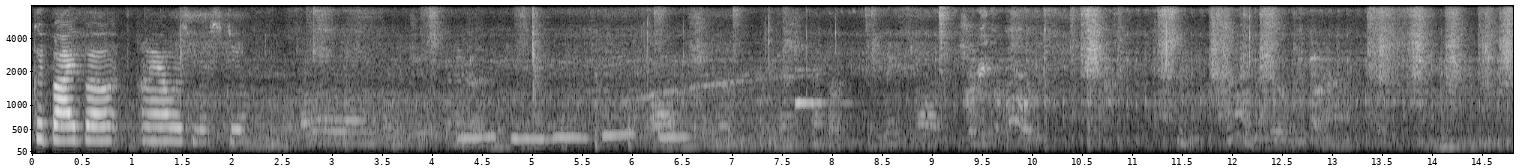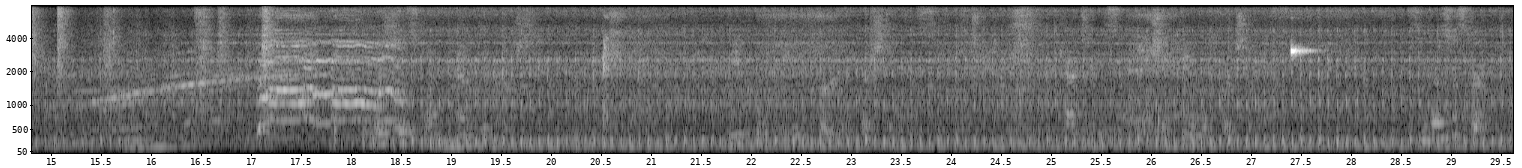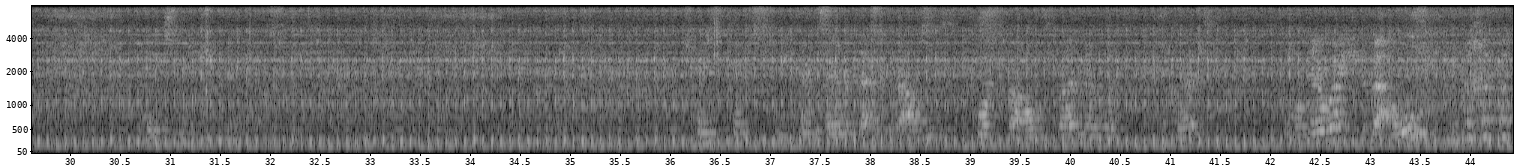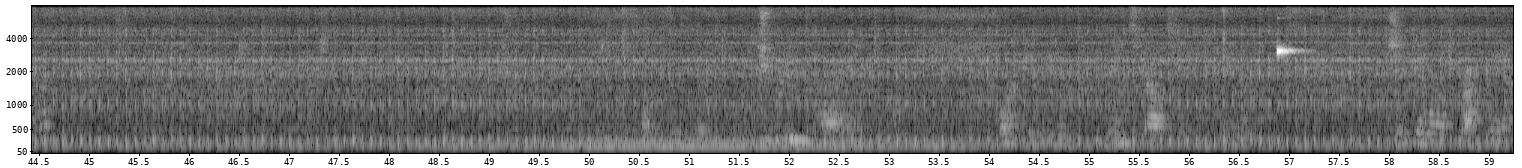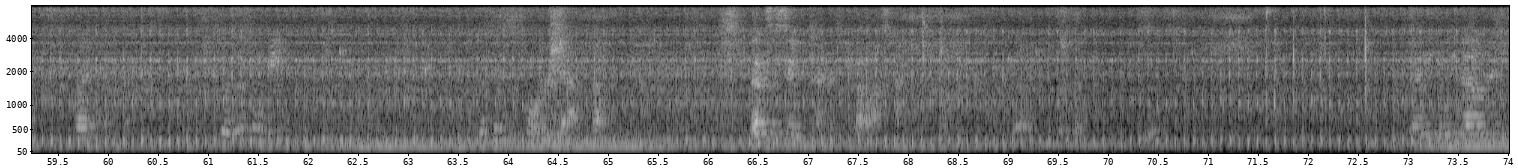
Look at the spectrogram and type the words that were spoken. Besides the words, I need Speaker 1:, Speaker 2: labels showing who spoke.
Speaker 1: Goodbye, boat. I always missed you.
Speaker 2: pork
Speaker 3: and green sprouts chicken broccoli and.
Speaker 2: So this will be,
Speaker 3: this is the pork, yeah. That's the same kind as we got last time. Then you go down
